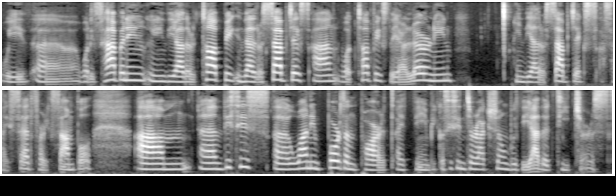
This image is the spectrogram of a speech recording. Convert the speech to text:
with uh, what is happening in the other topic, in the other subjects, and what topics they are learning in the other subjects. As I said, for example, um, and this is uh, one important part, I think, because it's interaction with the other teachers.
